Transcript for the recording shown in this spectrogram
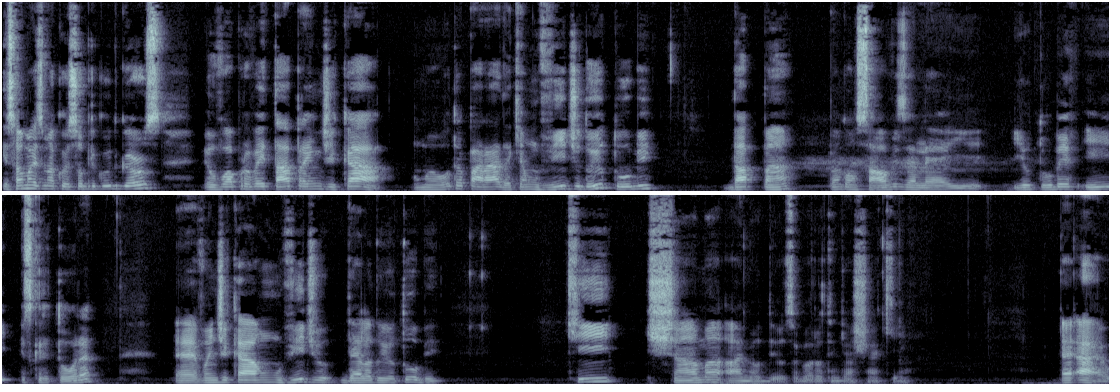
E só mais uma coisa sobre Good Girls, eu vou aproveitar para indicar uma outra parada que é um vídeo do YouTube da Pan, Pan Gonçalves, ela é youtuber e escritora. É, vou indicar um vídeo dela do YouTube que chama. Ai meu Deus, agora eu tenho que achar aqui. É, ah,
